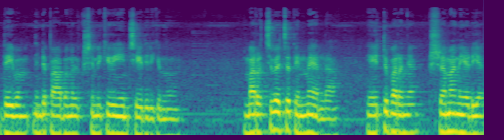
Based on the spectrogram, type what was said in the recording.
ദൈവം നിന്റെ പാപങ്ങൾ ക്ഷമിക്കുകയും ചെയ്തിരിക്കുന്നു. മറച്ചുവെച്ച തിന്മയല്ല ഏറ്റുപറഞ്ഞ ക്ഷമ നേടിയ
